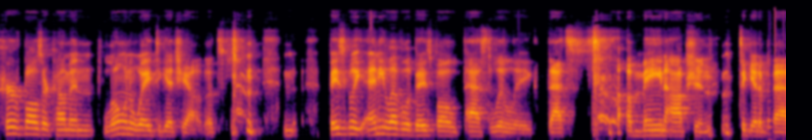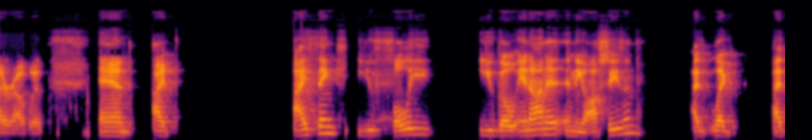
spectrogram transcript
curveballs are coming low and away to get you out. That's basically any level of baseball past little league. That's a main option to get a batter out with. And I I think you fully you go in on it in the off season. I like I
